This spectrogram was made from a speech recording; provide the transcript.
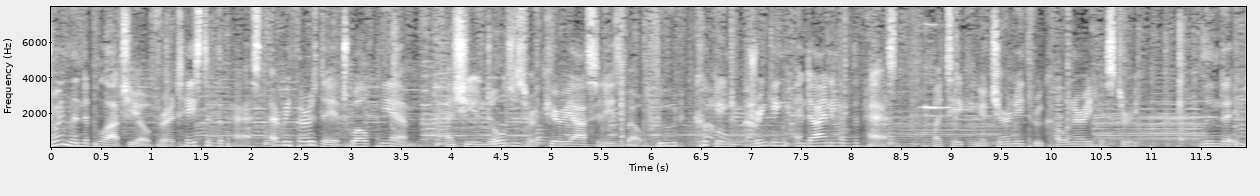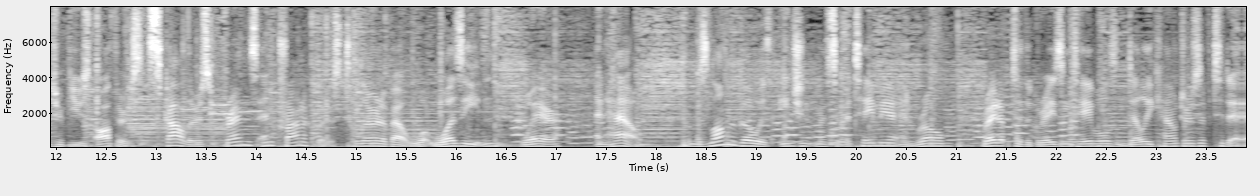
Join Linda Pelaccio for a taste of the past every Thursday at 12 p.m. as she indulges her curiosities about food, cooking, drinking, and dining of the past by taking a journey through culinary history. Linda interviews authors, scholars, friends, and chroniclers to learn about what was eaten, where, and how, from as long ago as ancient Mesopotamia and Rome, right up to the grazing tables and deli counters of today.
